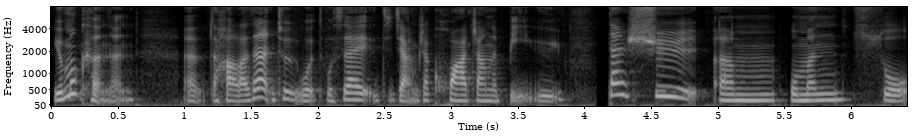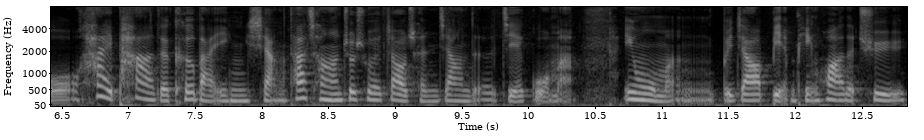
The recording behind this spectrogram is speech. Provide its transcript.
有没有可能？呃，好了，但就我我是在讲比较夸张的比喻，但是嗯，我们所害怕的刻板印象，它常常就是会造成这样的结果嘛，因为我们比较扁平化的去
